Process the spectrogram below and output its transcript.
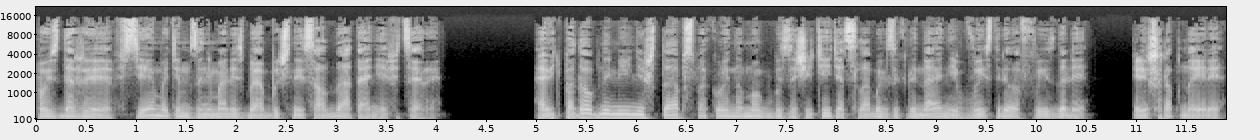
Пусть даже всем этим занимались бы обычные солдаты, а не офицеры. А ведь подобный мини-штаб спокойно мог бы защитить от слабых заклинаний, выстрелов издали или шрапнели.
